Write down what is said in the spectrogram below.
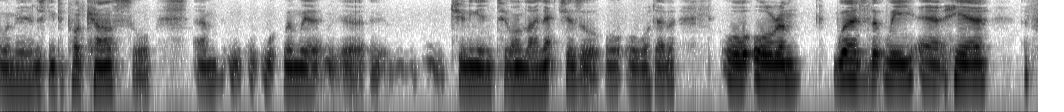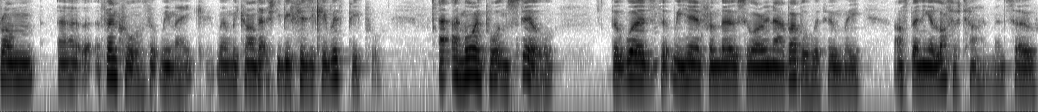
when we're listening to podcasts or um, w- when we're uh, tuning in to online lectures or, or, or whatever, or, or um, words that we uh, hear from uh, phone calls that we make when we can't actually be physically with people. And more important still, the words that we hear from those who are in our bubble with whom we are spending a lot of time. And so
